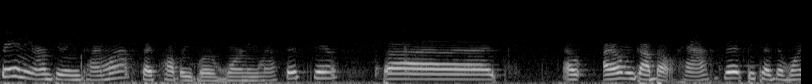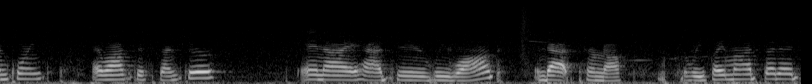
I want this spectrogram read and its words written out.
planning on doing time lapse. I probably would a warning message there, but I, I only got about half of it because at one point I lost the sensor and I had to relog, and that turned off the replay mod footage,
